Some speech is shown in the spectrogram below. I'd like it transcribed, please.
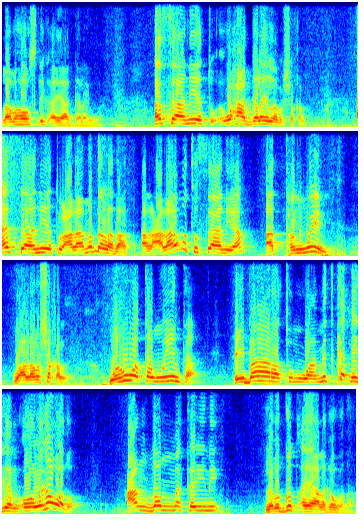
laba hoos dhig ayaa galay athaaniyatu waxaa galay laba shaqal. Athaaniyatu calaamada labaad alcalaamatu athaaniya atanwiin waa laba shaqal. Wa huwa tanwiinta cibaaratun waa mid ka dhigan oo laga wado can dammatayni laba god ayaa laga wadaa.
